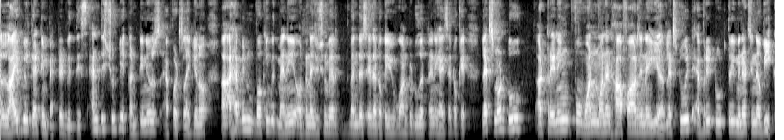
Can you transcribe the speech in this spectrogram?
life will get impacted with this. And this should be a continuous efforts. Like you know uh, i have been working with many organization where when they say that okay you want to do the training i said okay let's not do a training for one one and a half hours in a year. Let's do it every two three minutes in a week.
